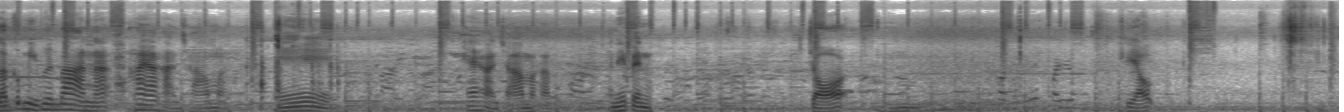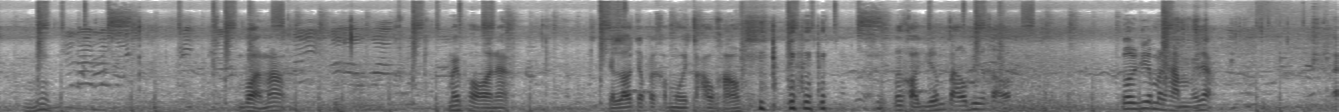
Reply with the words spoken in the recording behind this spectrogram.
แล้วก็มีเพื่อนบ้านนะ ให้อาหารเช้ามานี่ให้อาหารเช้ามาครับ อันนี้เป็นจออืมเกี๊ยวอืมบ่อยมาก ไม่พอนะ เดี๋ยวเราจะไปขโมยเตาเขาไปขอยืมเตาพี่เขาเพื่อที่จะมาทำไอ้เนี่ยไอ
